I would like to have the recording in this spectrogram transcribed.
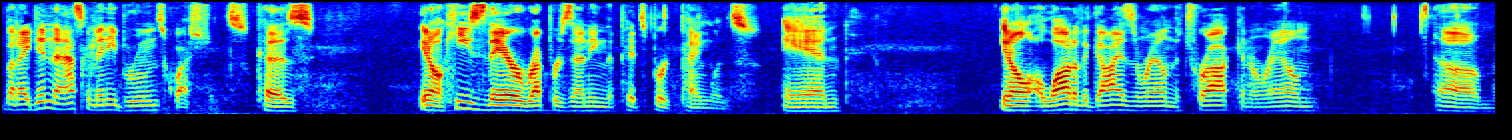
but I didn't ask him any Bruins questions because, you know, he's there representing the Pittsburgh Penguins, and you know, a lot of the guys around the truck and around, um,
